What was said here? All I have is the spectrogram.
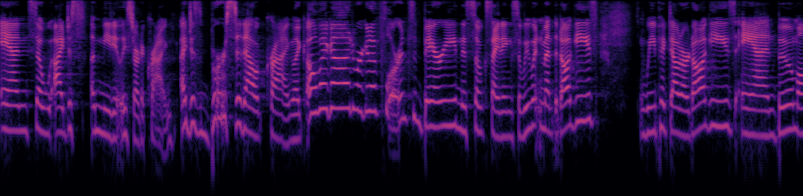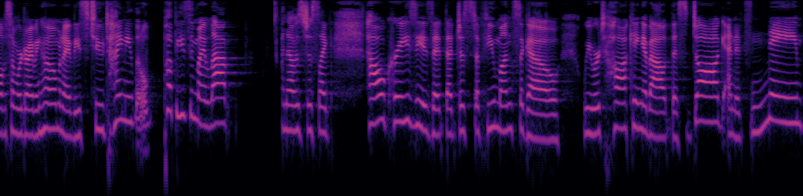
And so I just immediately started crying. I just bursted out crying like, Oh my God, we're going to have Florence and Barry. And this is so exciting. So we went and met the doggies. We picked out our doggies and boom, all of a sudden we're driving home and I have these two tiny little puppies in my lap. And I was just like, how crazy is it that just a few months ago we were talking about this dog and its name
